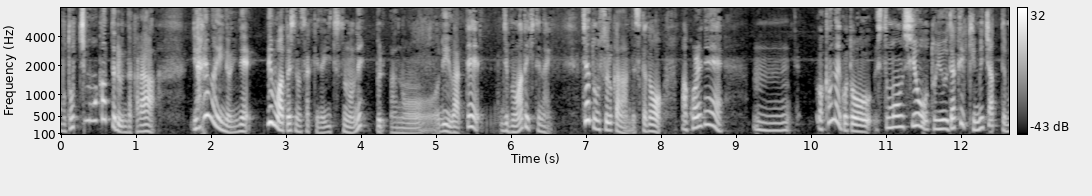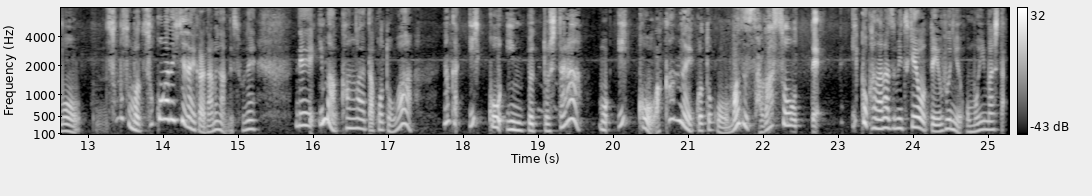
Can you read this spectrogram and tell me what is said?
もうどっちも分かってるんだから、やればいいのにね。でも私のさっきの5つのね、あの、理由があって、自分はできてない。じゃあどうするかなんですけど、まあこれで、うん、わかんないことを質問しようというだけ決めちゃっても、そもそもそこができてないからダメなんですよね。で、今考えたことは、なんか1個インプットしたら、もう1個わかんないことをまず探そうって、1個必ず見つけようっていうふうに思いました。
